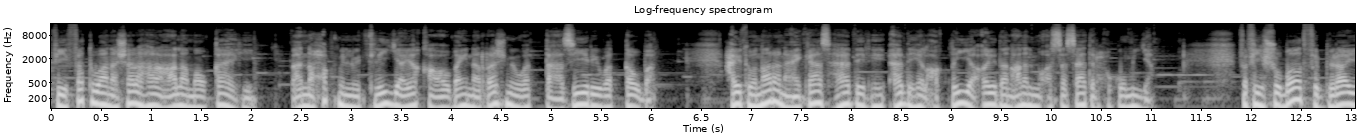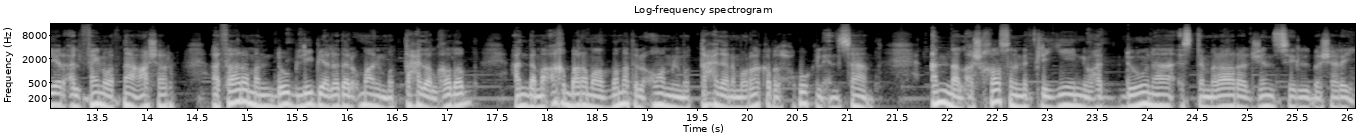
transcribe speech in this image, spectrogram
في فتوى نشرها على موقعه بأن حكم المثلية يقع بين الرجم والتعزير والتوبة حيث نرى انعكاس هذه هذه العقلية أيضا على المؤسسات الحكومية. ففي شباط فبراير 2012 أثار مندوب ليبيا لدى الأمم المتحدة الغضب عندما أخبر منظمة الأمم المتحدة لمراقبة حقوق الإنسان أن الأشخاص المثليين يهددون استمرار الجنس البشري.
